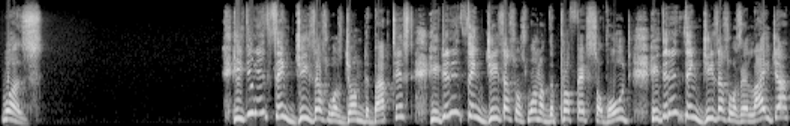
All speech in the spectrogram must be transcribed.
was. He didn't think Jesus was John the Baptist. He didn't think Jesus was one of the prophets of old. He didn't think Jesus was Elijah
